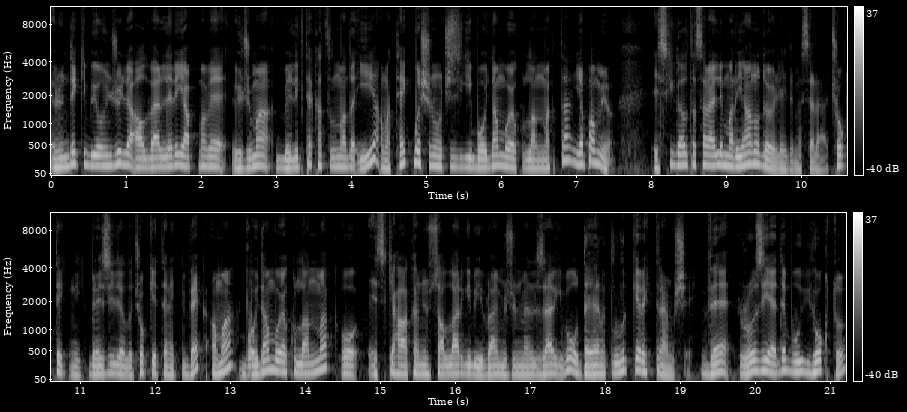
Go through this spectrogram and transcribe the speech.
önündeki bir oyuncuyla alverleri yapma ve hücuma birlikte katılmada iyi ama tek başına o çizgiyi boydan boya kullanmakta yapamıyor. Eski Galatasaraylı Mariano da öyleydi mesela. Çok teknik, Brezilyalı, çok yetenekli bek ama boydan boya kullanmak o eski Hakan Ünsallar gibi, İbrahim Üzülmezler gibi o dayanıklılık gerektiren bir şey. Ve Rozier'de bu yoktu.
